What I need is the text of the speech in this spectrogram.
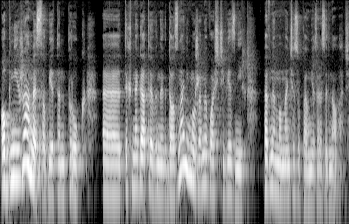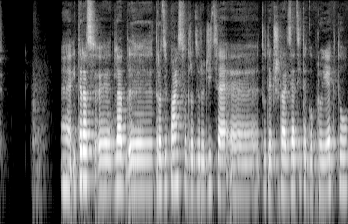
obniżamy sobie ten próg e, tych negatywnych doznań i możemy właściwie z nich w pewnym momencie zupełnie zrezygnować. E, I teraz, dla, drodzy Państwo, drodzy rodzice, tutaj przy realizacji tego projektu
